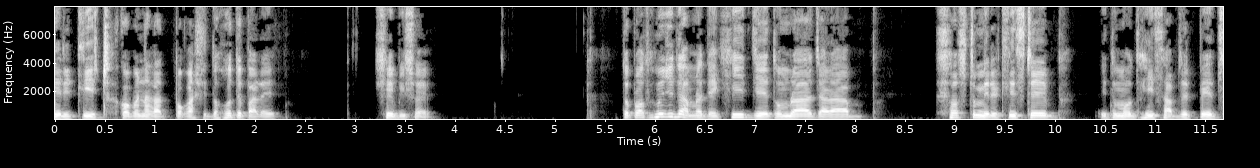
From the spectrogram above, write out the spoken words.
মেরিট লিস্ট কবে নাগাদ প্রকাশিত হতে পারে সেই বিষয়ে। তো প্রথমে যদি আমরা দেখি যে তোমরা যারা ষষ্ঠ মেরিট লিস্টে ইতিমধ্যেই সাবজেক্ট পেয়েছ,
